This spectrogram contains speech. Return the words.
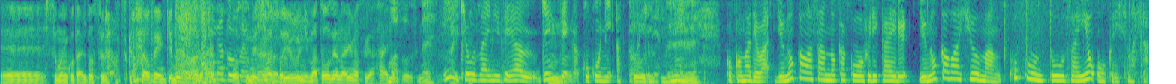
えー、質問に答えるとスラを使ったお勉強をお勧めしますというふうに、まあ当然なりますが、はい。まあそうですね。い。い教材に出会う原点がここにあったわけですね。そうですね。ここまでは湯野川さんの過去を振り返る湯野川ヒューマン古今東西をお送りしました。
